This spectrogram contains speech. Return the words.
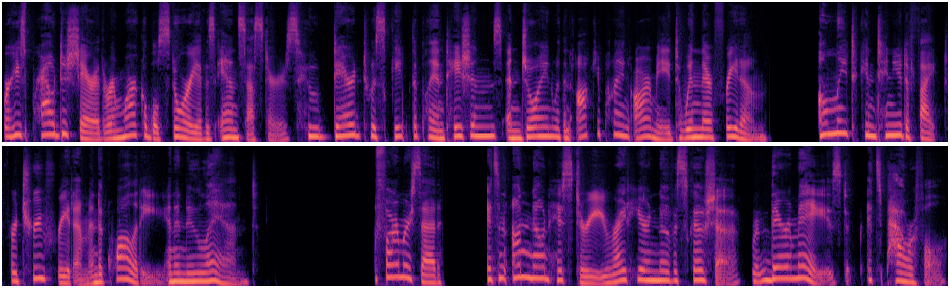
where he's proud to share the remarkable story of his ancestors who dared to escape the plantations and join with an occupying army to win their freedom only to continue to fight for true freedom and equality in a new land. A Farmer said, It's an unknown history right here in Nova Scotia. They're amazed. It's powerful.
